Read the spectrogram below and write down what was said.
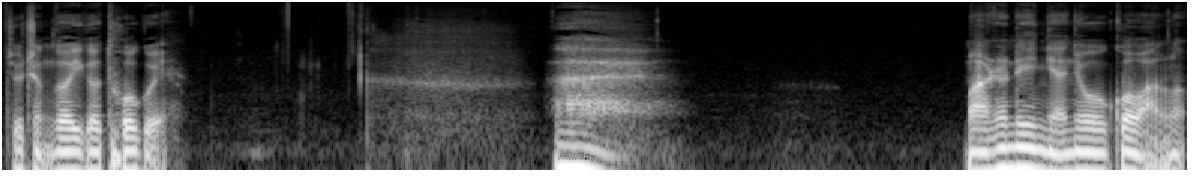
就整个一个脱轨，唉，马上这一年就过完了。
